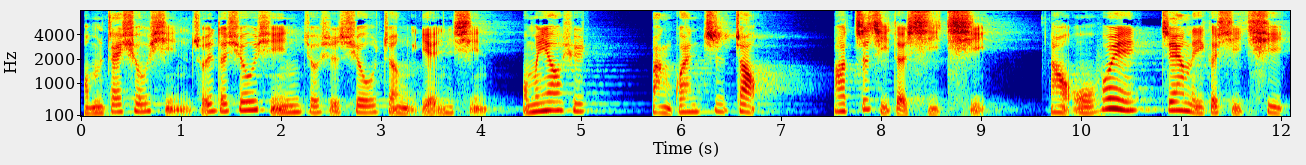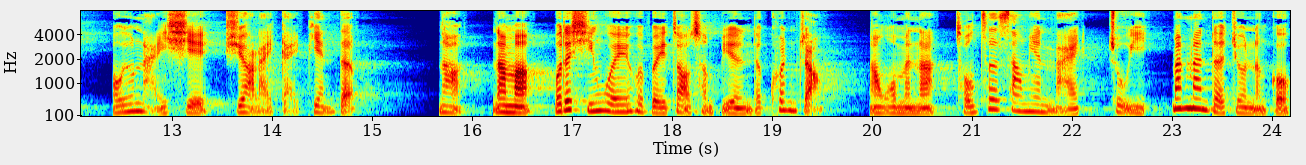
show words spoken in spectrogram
我们在修行，所谓的修行就是修正言行，我们要去反观自照。啊，自己的习气，然后我会这样的一个习气，我有哪一些需要来改变的？那那么我的行为会不会造成别人的困扰？那我们呢，从这上面来注意，慢慢的就能够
